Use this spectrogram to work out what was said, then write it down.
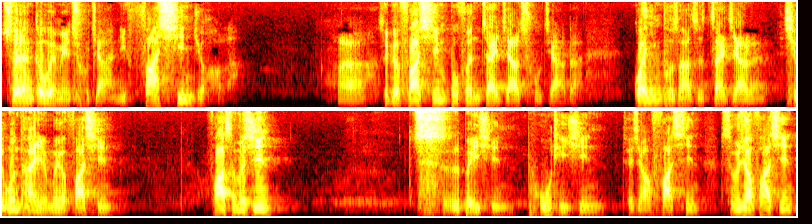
虽然各位没出家，你发心就好了。啊，这个发心不分在家出家的，观音菩萨是在家人，请问他有没有发心？发什么心？慈悲心、菩提心，这叫发心。什么叫发心？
